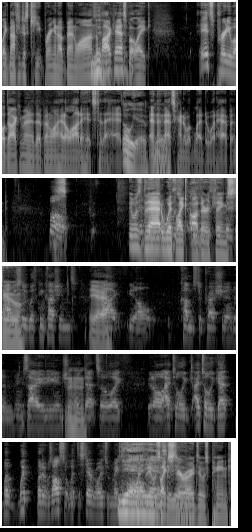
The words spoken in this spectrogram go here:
Like, not to just keep bringing up Benoit on the podcast, but like, it's pretty well documented that Benoit had a lot of hits to the head, Oh yeah, and then yeah. that's kind of what led to what happened. Well, It was it- it that it with was- like it was a other mixture of things too. Obviously, with concussions, Yeah. uh, you know, comes depression and anxiety and shit Mhm. like that. So like, you know, I totally, I totally get, but with, but it was also with the steroids would make it Yeah, With- yeah, it was like so, yeah. steroids, it was painkillers, Yeah, it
